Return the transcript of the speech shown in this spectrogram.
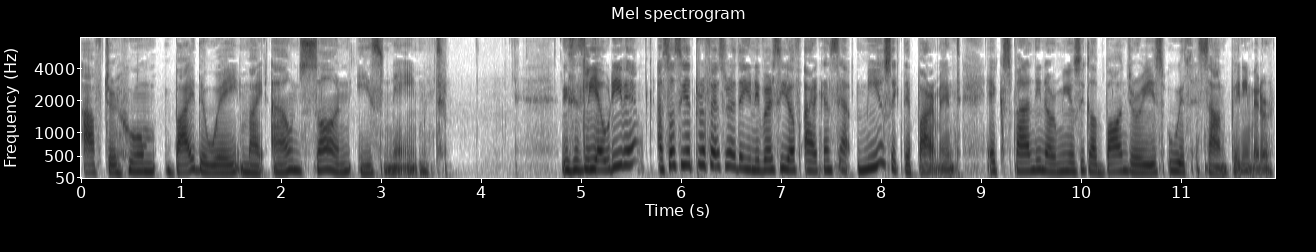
after whom, by the way, my own son is named. This is Lia Uribe, Associate Professor at the University of Arkansas Music Department, expanding our musical boundaries with Sound Perimeter.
